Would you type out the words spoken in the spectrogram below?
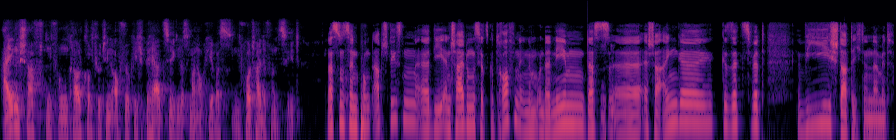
Eigenschaften von Cloud Computing auch wirklich beherzigen, dass man auch hier was Vorteile von zieht. Lasst uns den Punkt abschließen. Äh, die Entscheidung ist jetzt getroffen in einem Unternehmen, dass mhm. äh, Azure eingesetzt wird. Wie starte ich denn damit?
